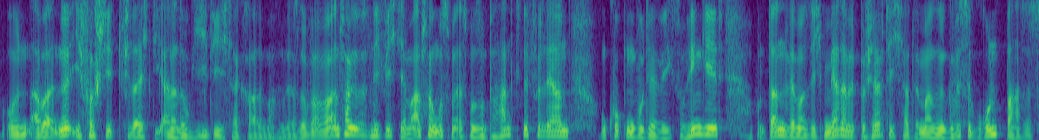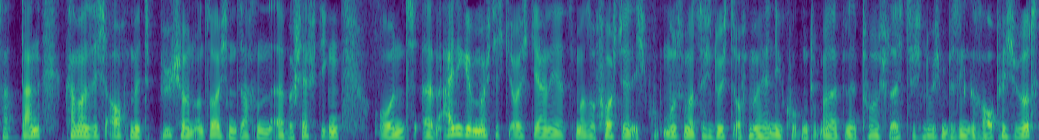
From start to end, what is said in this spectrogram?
Und, aber, ne, ihr versteht vielleicht die Analogie, die ich da gerade machen will. Also am Anfang ist es nicht wichtig. Am Anfang muss man erstmal so ein paar Handkniffe lernen und gucken, wo der Weg so hingeht. Und dann, wenn man sich mehr damit beschäftigt hat, wenn man eine gewisse Grundbasis hat, dann kann man sich auch mit Büchern und solchen Sachen äh, beschäftigen. Und äh, einige möchte ich euch gerne jetzt mal so vorstellen. Ich muss mal zwischendurch auf meinem Handy gucken. Tut mir leid, wenn der Ton vielleicht zwischendurch ein bisschen graupig wird.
